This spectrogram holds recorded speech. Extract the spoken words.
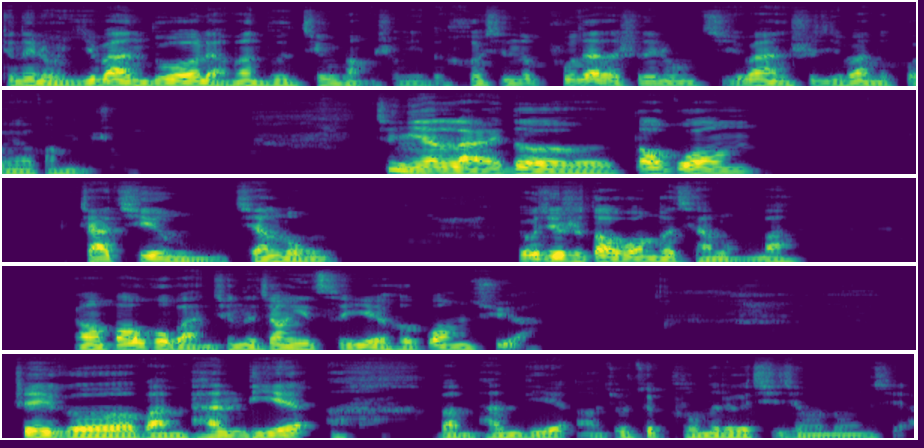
就那种一万多、两万多的精仿生意的核心都铺在的是那种几万、十几万的官窑仿品上。近年来的道光、嘉庆、乾隆，尤其是道光和乾隆吧，然后包括晚清的江一瓷业和光绪啊，这个碗盘碟，碗盘碟啊，就是最普通的这个器型的东西啊，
